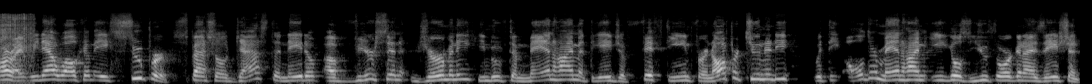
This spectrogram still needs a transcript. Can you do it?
All right, we now welcome a super special guest, a native of Viersen, Germany. He moved to Mannheim at the age of 15 for an opportunity with the Adler Mannheim Eagles youth organization,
